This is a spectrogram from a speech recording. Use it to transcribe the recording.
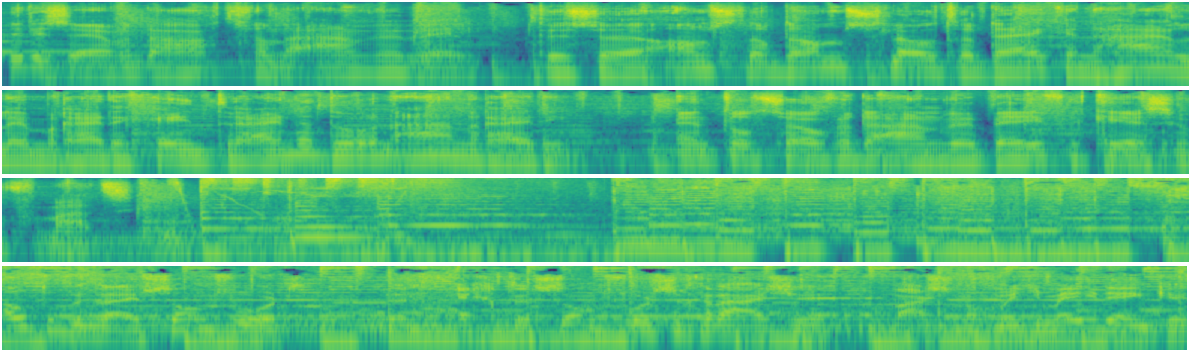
Dit is Erwin de Hart van de ANWB. Tussen Amsterdam, Sloterdijk en Haarlem rijden geen treinen door een aanrijding. En tot zover de ANWB Verkeersinformatie. Autobedrijf Zandvoort. Een echte Zandvoortse garage waar ze nog met je meedenken.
